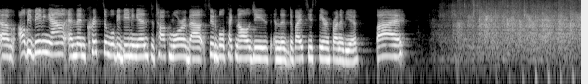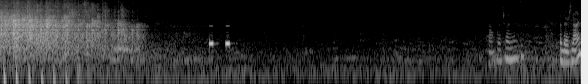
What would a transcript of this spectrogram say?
Um, I'll be beaming out, and then Christa will be beaming in to talk more about suitable technologies and the device you see here in front of you. Bye. Oh, Which one is it? Oh, there's none?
